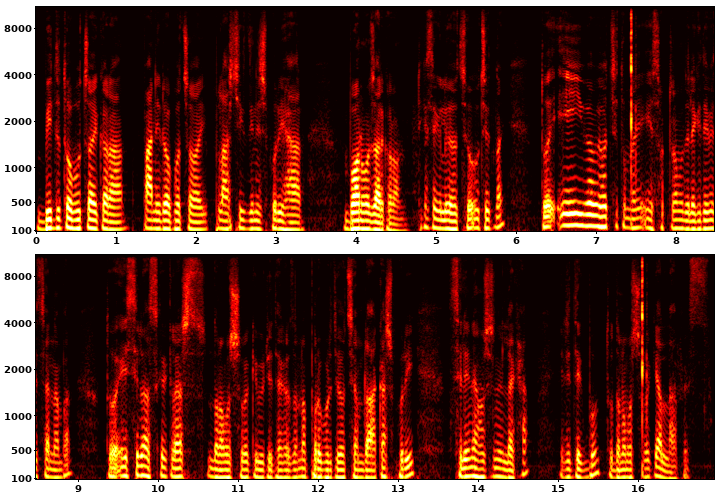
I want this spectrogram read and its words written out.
বিদ্যুৎ অপচয় করা, পানির অপচয়, প্লাস্টিক জিনিস পরিহার, বন উজাড়করণ ঠিক আছে? এগুলো হচ্ছে উচিত নয়। তো এইভাবে হচ্ছে তোমরা এই সফটওয়্যার মধ্যে লিখে দেবে চার নাম্বার। তো এই ছিল আজকের ক্লাস ধন্যবাদ সবাইকে ভিডিও দেখার জন্য। পরবর্তী হচ্ছে আমরা আকাশ সেলিনা হোসেনের লেখা। এটি দেখব। তো ধন্যবাদ সবাইকে। আল্লাহ হাফেজ।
